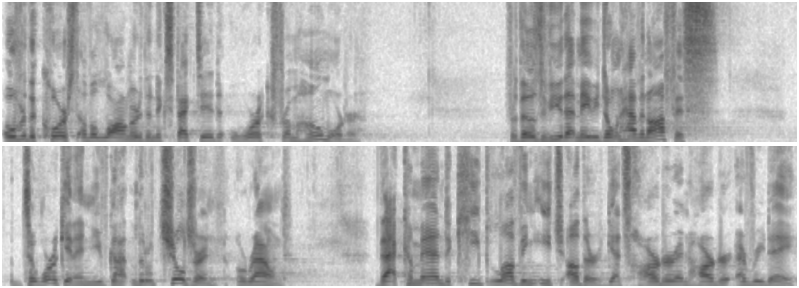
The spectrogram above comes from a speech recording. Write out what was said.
Over the course of a longer than expected work from home order. For those of you that maybe don't have an office to work in and you've got little children around, that command to keep loving each other gets harder and harder every day.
